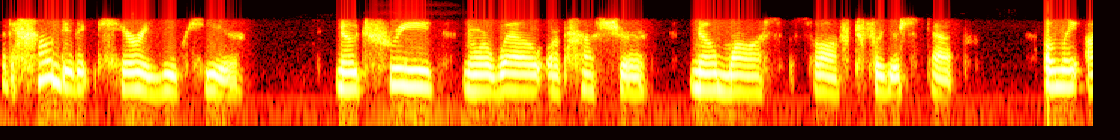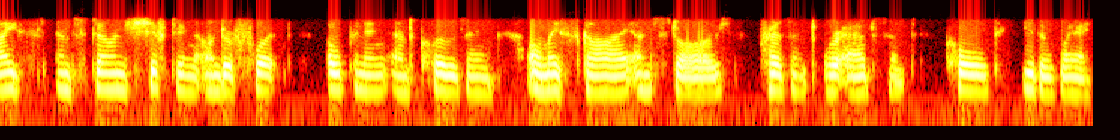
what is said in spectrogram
But how did it carry you here? No tree, nor well or pasture, no moss soft for your step. Only ice and stone shifting underfoot, opening and closing, only sky and stars, present or absent, cold either way.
